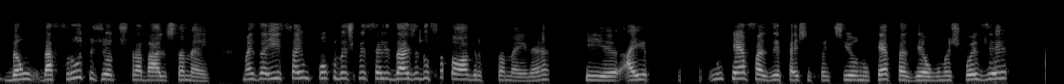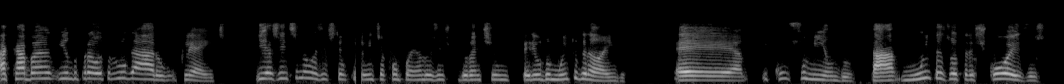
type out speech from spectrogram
dão, dá frutos de outros trabalhos também. Mas aí sai um pouco da especialidade do fotógrafo também, né? Que aí não quer fazer festa infantil, não quer fazer algumas coisas e acaba indo para outro lugar o cliente. E a gente não, a gente tem um cliente acompanhando a gente durante um período muito grande é, e consumindo, tá? Muitas outras coisas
